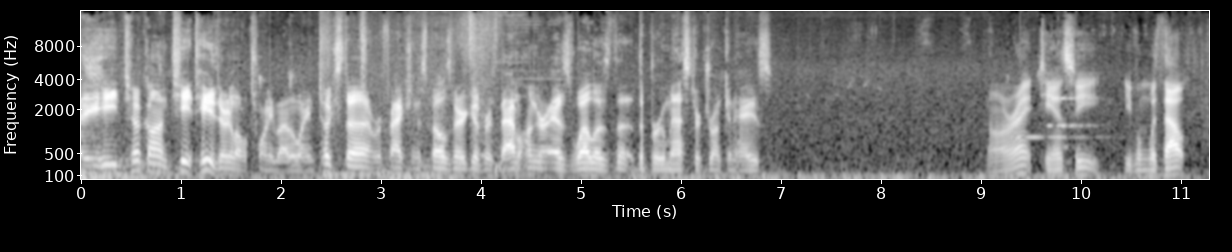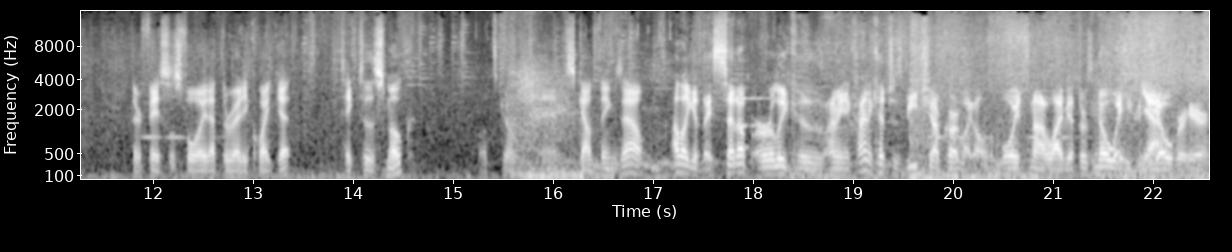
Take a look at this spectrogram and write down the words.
He took on T. T is already level 20, by the way, and took the refraction of spells very good versus Battle Hunger as well as the the Brewmaster Drunken Haze. All right, TNC, even without their Faceless Void at the ready quite yet, take to the smoke Let's go. and scout things out. I like it. They set up early because I mean it kind of catches Vici off guard. Like, oh, the Void's not alive yet. There's no way he could Yeah. be over here.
